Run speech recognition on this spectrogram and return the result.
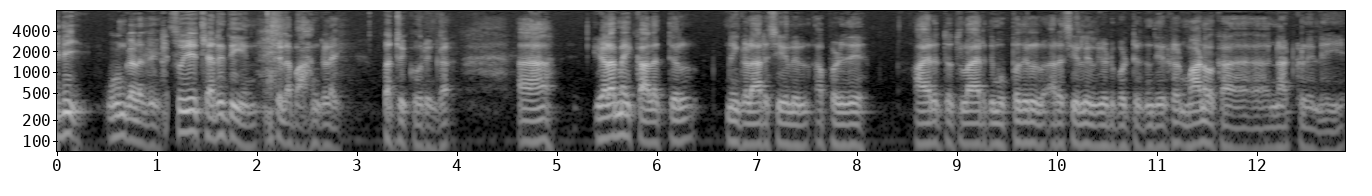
இனி உங்களது சுயச்சரிதியின் சில பாகங்களை பற்றி கூறுங்கள். இளமை காலத்தில் நீங்கள் அரசியலில் அப்பொழுது ஆயிரத்தி தொள்ளாயிரத்தி முப்பதில் அரசியலில் ஈடுபட்டிருந்தீர்கள் மாணவ கா- நாட்களிலேயே.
